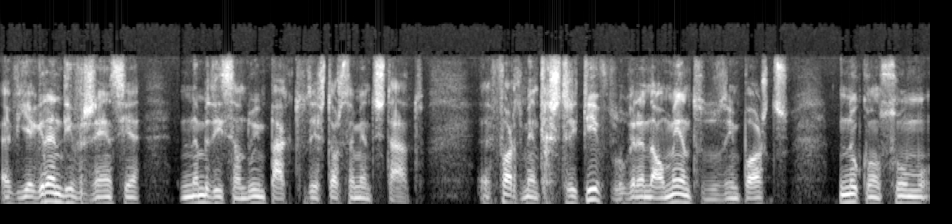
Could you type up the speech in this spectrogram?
Havia grande divergência na medição do impacto deste Orçamento de Estado, eh, fortemente restritivo pelo grande aumento dos impostos no consumo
